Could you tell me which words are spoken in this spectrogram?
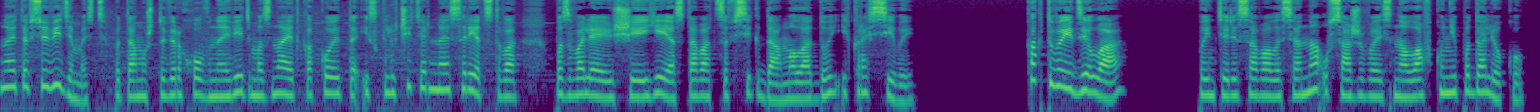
Но это все видимость, потому что Верховная Ведьма знает какое-то исключительное средство, позволяющее ей оставаться всегда молодой и красивой. «Как твои дела?» — поинтересовалась она, усаживаясь на лавку неподалеку.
